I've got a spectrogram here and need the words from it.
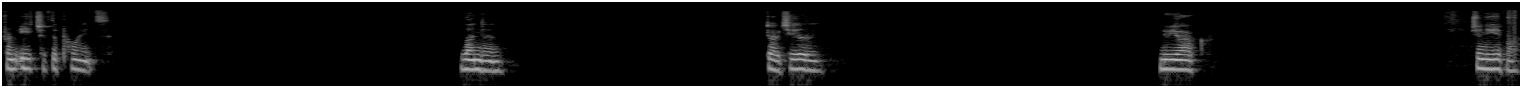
from each of the points. London, Darjeeling, New York, Geneva,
